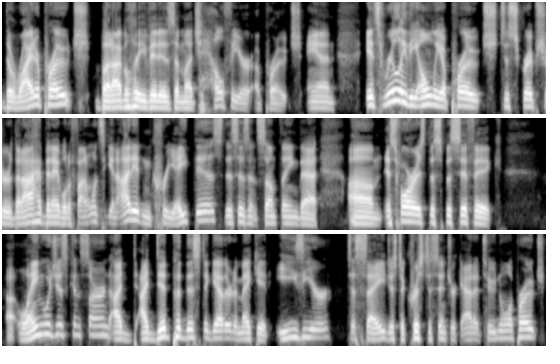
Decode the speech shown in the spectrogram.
the right approach, but I believe it is a much healthier approach. And it's really the only approach to scripture that I have been able to find. Once again, I didn't create this. This isn't something that, um, as far as the specific uh, language is concerned, I, I did put this together to make it easier to say, just a Christocentric attitudinal approach.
